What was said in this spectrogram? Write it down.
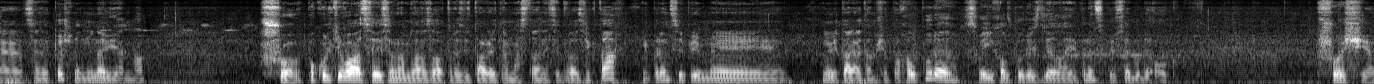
Е, Це не точно, ну навірно. Що, по культивації це нам на завтра з Віталією там останеться 20 гектар. І в принципі ми. Ну, Віталія там ще по халтури, свої халтури зробила, і в принципі все буде ок. Що ще?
